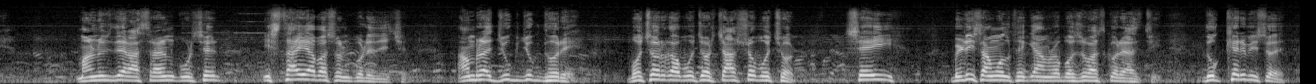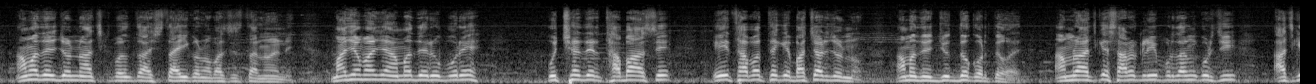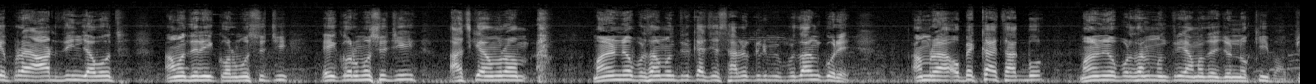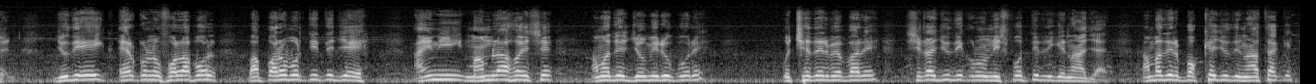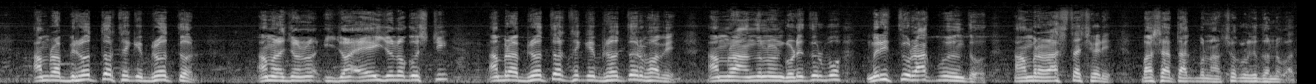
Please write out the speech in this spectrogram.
মানুষদের আশ্রয়ণ করছেন স্থায়ী আবাসন করে দিয়েছেন আমরা যুগ যুগ ধরে, বছর কা বছর, চারশো বছর সেই ব্রিটিশ আমল থেকে আমরা বসবাস করে আসছি। দুঃখের বিষয়, আমাদের জন্য আজ পর্যন্ত স্থায়ী কোনো বাসস্থান হয়নি। মাঝে মাঝে আমাদের উপরে উচ্ছেদের থাবা আসে, এই থাবা থেকে বাঁচার জন্য আমাদের যুদ্ধ করতে হয়। আমরা আজকে স্মারকলিপি প্রদান করছি, আজকে প্রায় আট দিন যাবৎ আমাদের এই কর্মসূচি এই কর্মসূচি আজকে আমরা মাননীয় প্রধানমন্ত্রীর কাছে স্মারকলিপি প্রদান করে আমরা অপেক্ষায় থাকব। মাননীয় প্রধানমন্ত্রী আমাদের জন্য কী ভাবছেন? যদি এই এর কোনো ফলাফল বা পরবর্তীতে যে আইনি মামলা হয়েছে আমাদের জমির উপরে, উচ্ছেদের ব্যাপারে, সেটা যদি কোনো নিষ্পত্তির দিকে না যায়, আমাদের পক্ষে যদি না থাকে, আমরা বৃহত্তর থেকে বৃহত্তর, আমরা জন এই জনগোষ্ঠী আমরা বৃহত্তর থেকে বৃহত্তরভাবে আমরা আন্দোলন গড়ে তুলব। মৃত্যুর আগ পর্যন্ত আমরা রাস্তা ছেড়ে বাসায় থাকব না। সকলকে ধন্যবাদ।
